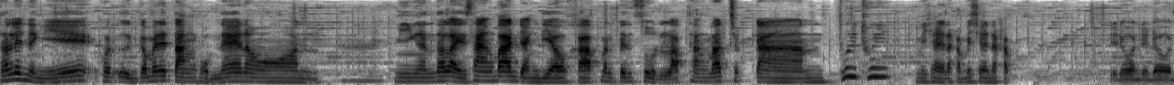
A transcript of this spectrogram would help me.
ถ้าเล่นอย่างนี้ คนอื่นก็ไม่ได้ตังค์ผมแน่นอน มีเงินเท่าไหร่สร้างบ้านอย่างเดียวครับ มันเป็นสูตรลับทางราชการ ทุยทุยไม่ใช่นะครับ ไม่ใช่นะครับ เดี๋ยวโดน เดี๋ยวโดน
